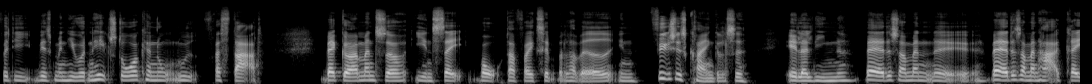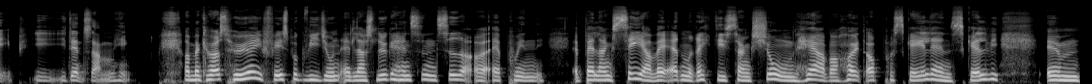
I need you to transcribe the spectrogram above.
Fordi hvis man hiver den helt store kanon ud fra start, hvad gør man så i en sag, hvor der for eksempel har været en fysisk krænkelse eller lignende? Hvad er det så, man, øh, hvad er det så, man har greb i, i den sammenhæng? Og man kan også høre i Facebook-videoen, at Lars Lykke Hansen sidder og er på en, at balancere, hvad er den rigtige sanktion her, hvor højt op på skalaen skal vi. Øhm,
